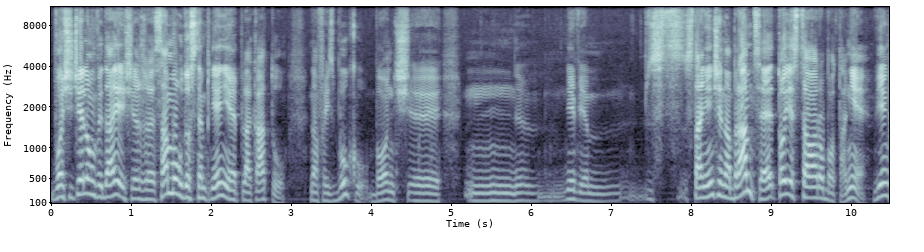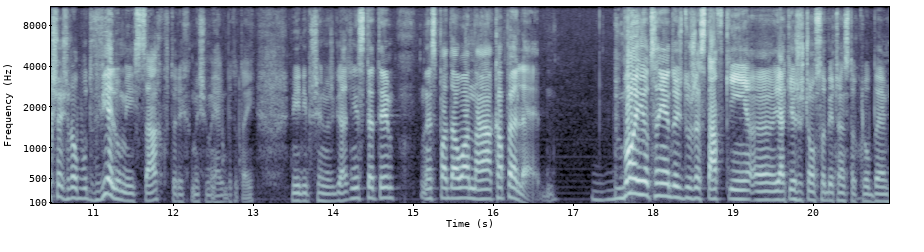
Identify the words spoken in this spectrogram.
Właścicielom wydaje się, że samo udostępnienie plakatu na Facebooku bądź y, mm, nie wiem, stanięcie na bramce to jest cała robota. Nie. Większość robót w wielu miejscach, w których myśmy jakby tutaj mieli przyjemność grać, niestety e, spadała na kapelę. W mojej ocenie dość duże stawki, e, jakie życzą sobie często kluby.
